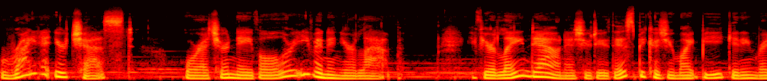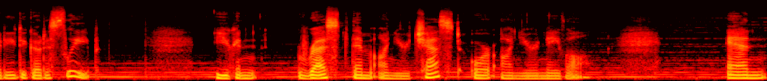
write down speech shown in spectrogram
right at your chest or at your navel or even in your lap. If you're laying down as you do this because you might be getting ready to go to sleep, you can rest them on your chest or on your navel. And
